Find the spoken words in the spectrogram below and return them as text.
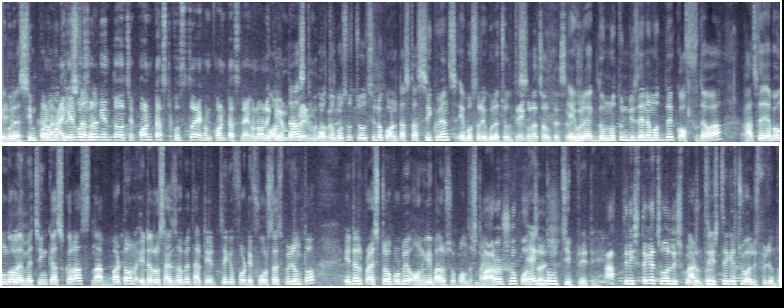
এগুলা এর মধ্যে আগের বছর কিন্তু হচ্ছে কন্ট্রাস্ট খুঁজতো এখন কন্ট্রাস্ট না এখন অনেক এমব্রয়ডারির মধ্যে গত বছর চলছিল কন্ট্রাস্টটা সিকোয়েন্স এবছর এগুলো চলতেছে। এগুলো চলতেছে। এগুলো একদম নতুন ডিজাইনের মধ্যে কফ দেওয়া হাতে এবং গলায় ম্যাচিং কাজ করা স্ন্যাপ বাটন এটারও সাইজ হবে থার্টি এইট থেকে ফর্টি ফোর সাইজ পর্যন্ত। এটার প্রাইসটাও পড়বে অনলি বারোশো পঞ্চাশ টাকা। 1250 একদম চিপ রেটে আটত্রিশ থেকে চুয়াল্লিশ পর্যন্ত। আটত্রিশ থেকে চুয়াল্লিশ পর্যন্ত।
